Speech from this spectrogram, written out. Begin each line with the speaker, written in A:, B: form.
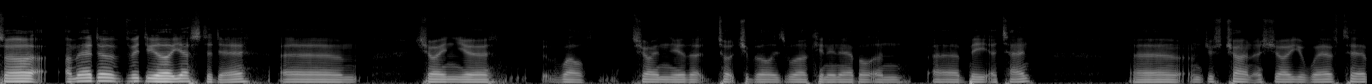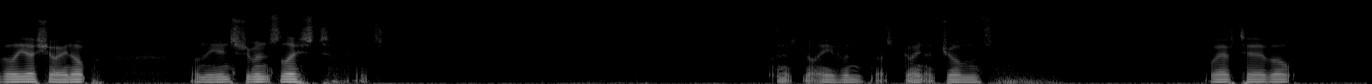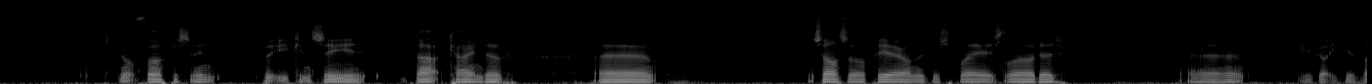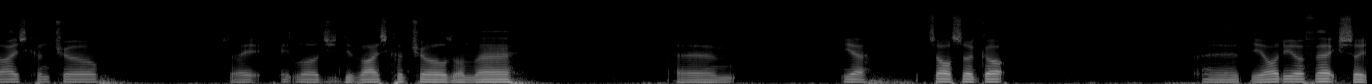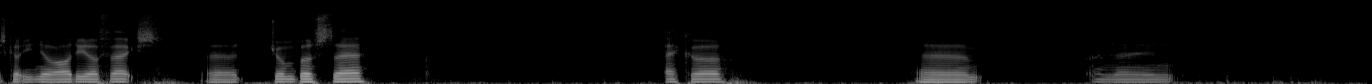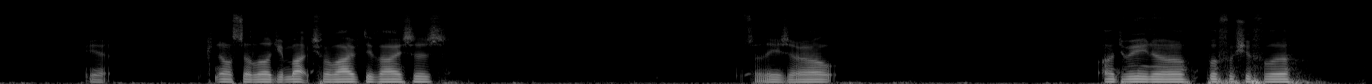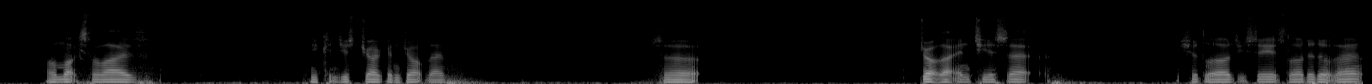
A: So I made a video yesterday, um, showing you, well, showing you that Touchable is working in Ableton uh, Beta 10. Uh, I'm just trying to show you wavetable here, showing up on the instruments list. It's not even. That's going to drums. Wavetable. It's not focusing but you can see that kind of um, it's also up here on the display it's loaded. Uh, you've got your device control so it, it loads your device controls on there. Um, yeah it's also got uh, the audio effects so it's got your new audio effects uh, drum bus there echo um, and then yeah you can also load your Max for live devices. So these are all Arduino buffer shuffler or Max for live. You can just drag and drop them. So drop that into your set. It should load you see it's loaded up there.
